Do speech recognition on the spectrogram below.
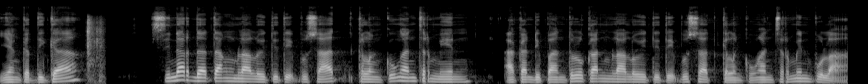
Yang ketiga, sinar datang melalui titik pusat kelengkungan cermin akan dipantulkan melalui titik pusat kelengkungan cermin pula.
